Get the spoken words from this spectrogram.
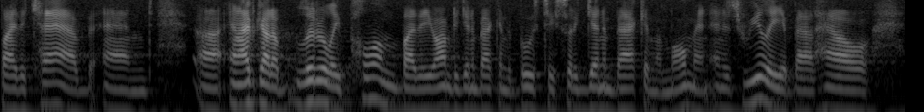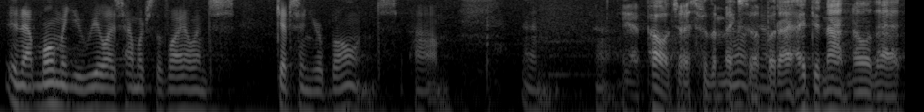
by the cab. And, uh, and I've got to literally pull him by the arm to get him back in the booth to sort of get him back in the moment. And it's really about how, in that moment, you realize how much the violence gets in your bones. Um, and Yeah, I apologize for the mix-up, yeah. but I, I did not know that,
